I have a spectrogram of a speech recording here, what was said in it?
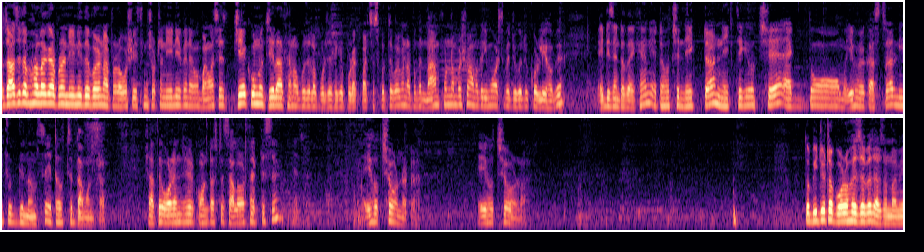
তো যা যেটা ভালো লাগে আপনারা নিয়ে নিতে পারেন। আপনারা অবশ্যই স্ক্রিনশটটা নিয়ে নেবেন এবং বাংলাদেশের যে কোনো জেলা, থানা, উপজেলা পর্যায়ে থেকে প্রোডাক্ট পারচেস করতে পারবেন। আপনাদের নাম ফোন নাম্বার সহ আমাদের ইমো হোয়াটসঅ্যাপে যোগাযোগ করলেই হবে। এই ডিজাইনটা দেখেন, এটা হচ্ছে নেকটা নেক থেকে হচ্ছে একদম এভাবে কাজটা নিচ অব্দি নামছে। এটা হচ্ছে দামনটা। সাথে অরেঞ্জের কন্ট্রাস্টে সালোয়ার থাকতেছে। এই এই হচ্ছে ওড়নাটা। এই হচ্ছে ওড়না। তো ভিডিওটা বড় হয়ে যাবে, যার জন্য আমি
